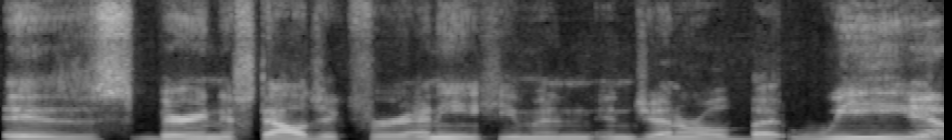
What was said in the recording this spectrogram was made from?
is very nostalgic for any human in general. But we, Yeah.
